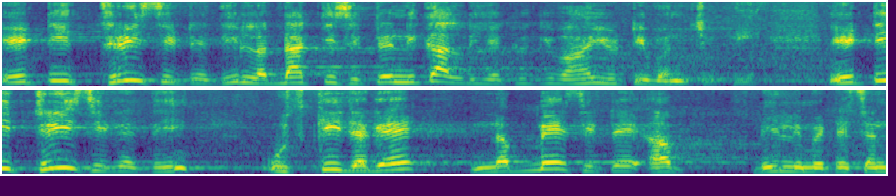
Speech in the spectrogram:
83 सीटें थी, लद्दाख की सीटें निकाल दी है, क्योंकि वहाँ यूटी बन चुकी 83 सीटें थी, उसकी जगह 90 सीटें अब डिलिमिटेशन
